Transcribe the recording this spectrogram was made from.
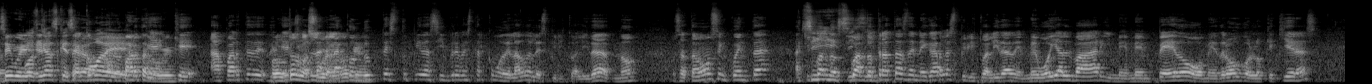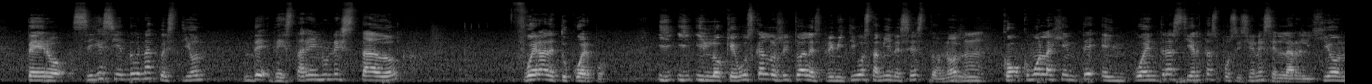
Sí, güey, podcast es- que sea como de... aparte- güey. que, aparte de, la- basura, la, ¿no? conducta estúpida siempre va a estar como del lado de la espiritualidad, ¿no? O sea, tomamos en cuenta aquí Sí, cuando, sí, cuando sí. tratas de negar la espiritualidad, en me voy al bar y me, me empedo o me drogo, lo que quieras, pero sigue siendo una cuestión de, de estar en un estado fuera de tu cuerpo. Y, y, y lo que buscan los rituales primitivos también es esto, ¿no? Cómo, cómo la gente encuentra ciertas posiciones en la religión,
